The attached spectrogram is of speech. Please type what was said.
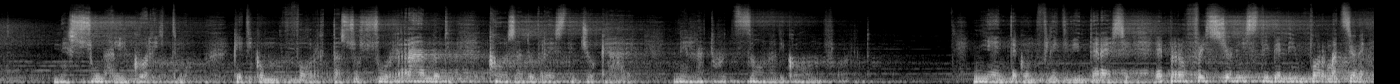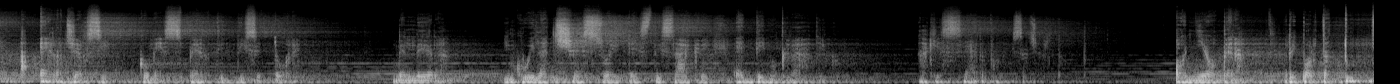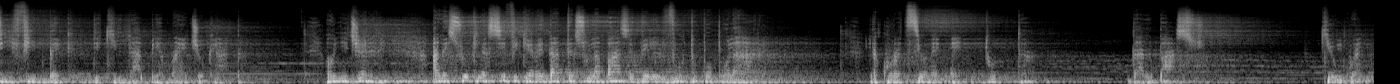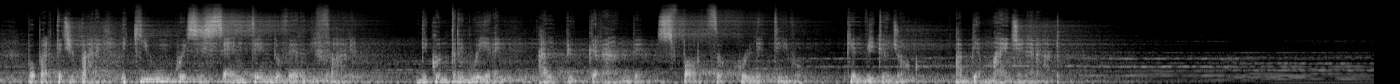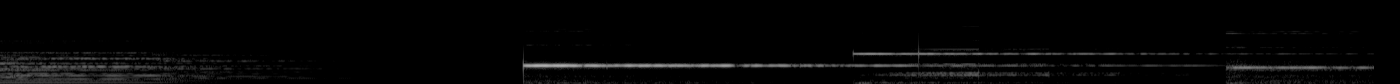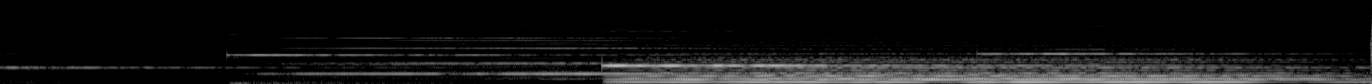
nessun algoritmo che ti conforta sussurrandoti cosa dovresti giocare nella tua zona di comfort. Niente conflitti di interessi e professionisti dell'informazione a ergersi come esperti di settore. Nell'era in cui l'accesso ai testi sacri è democratico. A che servono i sacerdoti? Ogni opera riporta tutti i feedback di chi l'abbia mai giocata. Ogni genere ha le sue classifiche redatte sulla base del voto popolare. La curazione è tutta dal basso. Chiunque può partecipare e chiunque si sente in dovere di fare di contribuire al più grande sforzo collettivo che il videogioco abbia mai generato.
